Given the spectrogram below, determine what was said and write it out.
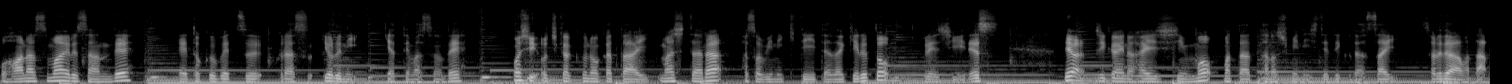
お花スマイルさんで、えー、特別クラス夜にやってますので、もしお近くの方いましたら遊びに来ていただけると嬉しいです。では次回の配信もまた楽しみにしててください。それではまた。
